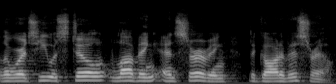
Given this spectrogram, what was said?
In other words, he was still loving and serving the God of Israel.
